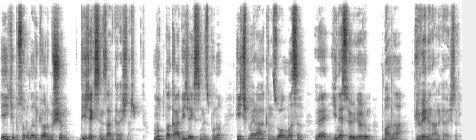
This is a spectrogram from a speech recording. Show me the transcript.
İyi ki bu soruları görmüşüm diyeceksiniz arkadaşlar. Mutlaka diyeceksiniz bunu. Hiç merakınız olmasın ve yine söylüyorum bana güvenin arkadaşlarım.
